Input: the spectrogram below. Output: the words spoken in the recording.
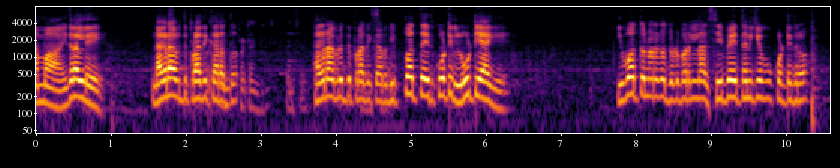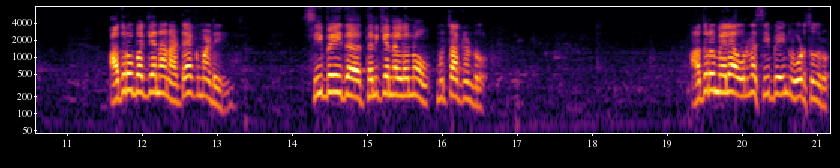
ನಮ್ಮ ಇದರಲ್ಲಿ ನಗರಾಭಿವೃದ್ಧಿ ಪ್ರಾಧಿಕಾರದ್ದು ನಗರಾಭಿವೃದ್ಧಿ ಪ್ರಾಧಿಕಾರದ ಇಪ್ಪತ್ತೈದು ಕೋಟಿ ಲೂಟಿಯಾಗಿ ಇವತ್ತಿನವರೆಗೂ ದುಡ್ಡು ಬರಲಿಲ್ಲ ಸಿ ಬಿ ಐ ತನಿಖೆಗೂ ಕೊಟ್ಟಿದ್ದರು ಅದ್ರ ಬಗ್ಗೆ ನಾನು ಅಟ್ಯಾಕ್ ಮಾಡಿ ಸಿ ಬಿ ಐದ ತನಿಖೆನೆಲ್ಲೂ ಮುಚ್ಚಾಕೊಂಡ್ರು. ಅದರ ಮೇಲೆ ಅವ್ರನ್ನ ಸಿ ಬಿ ಐಯಿಂದ ಓಡಿಸಿದ್ರು.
